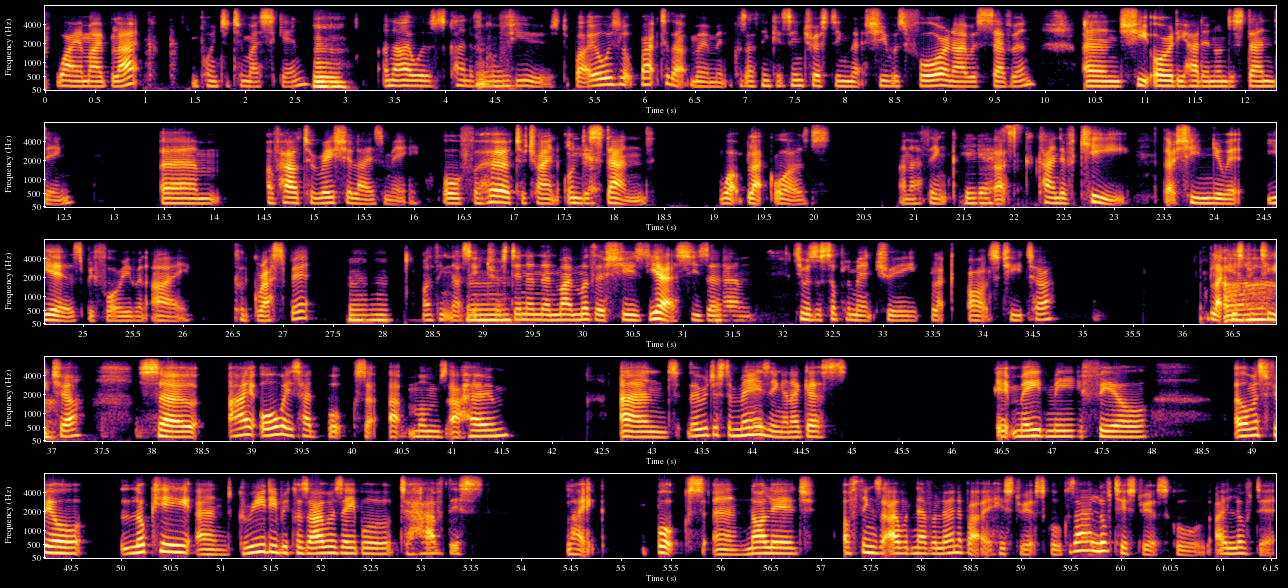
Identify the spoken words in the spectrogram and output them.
Why am I black? and pointed to my skin. Mm. And I was kind of mm. confused. But I always look back to that moment because I think it's interesting that she was four and I was seven, and she already had an understanding um, of how to racialize me, or for her to try and understand what black was. And I think yes. that's kind of key that she knew it years before even I could grasp it. Mm-hmm. I think that's mm-hmm. interesting. And then my mother, she's yeah, she's a um, she was a supplementary black arts teacher, black ah. history teacher. So I always had books at, at mum's at home, and they were just amazing. And I guess it made me feel, I almost feel lucky and greedy because I was able to have this like books and knowledge of things that I would never learn about at history at school because I loved history at school. I loved it.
